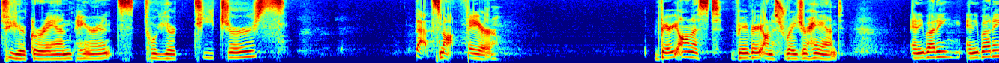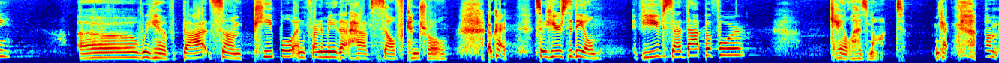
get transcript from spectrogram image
to your grandparents, to your teachers, that's not fair. Very honest, very, very honest. Raise your hand. Anybody? Anybody? Oh, we have got some people in front of me that have self control. Okay, so here's the deal. If you've said that before, Kale has not. Okay, um,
